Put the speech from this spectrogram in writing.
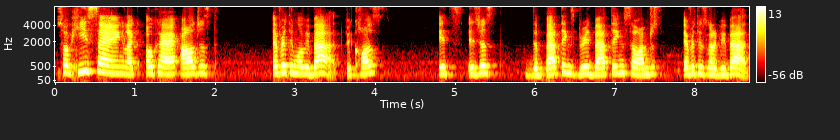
so he's saying like okay i'll just everything will be bad because it's it's just the bad things breed bad things so i'm just everything's gonna be bad.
